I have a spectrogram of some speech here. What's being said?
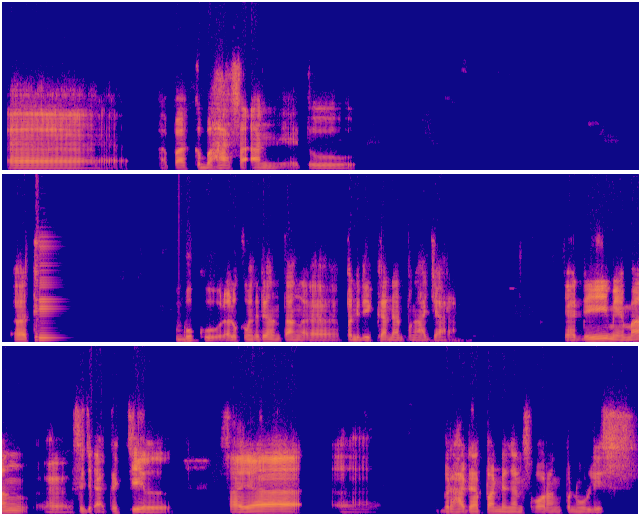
eh, apa kebahasaan yaitu eh, buku, lalu kemudian tentang eh, pendidikan dan pengajaran. Jadi memang eh, sejak kecil saya eh, berhadapan dengan seorang penulis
